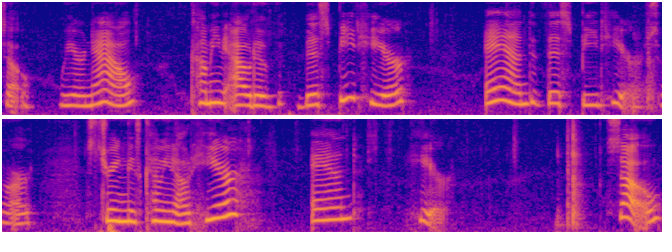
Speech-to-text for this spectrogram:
So we are now coming out of this bead here and this bead here. So our string is coming out here and here. So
